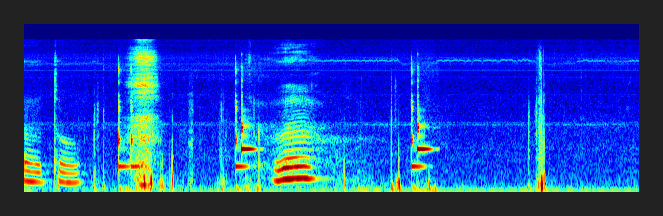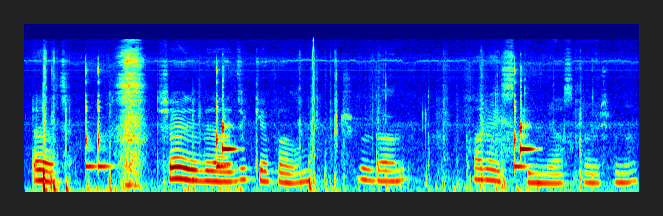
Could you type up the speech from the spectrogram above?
evet tamam ve evet şöyle birazcık yapalım şuradan para isteyeyim biraz karşımdan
